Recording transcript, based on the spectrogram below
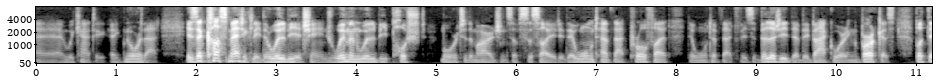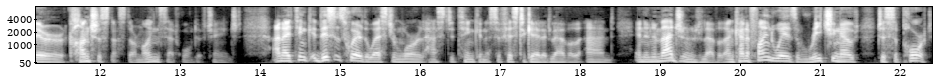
uh, and we can't ignore that, is that cosmetically there will be a change. Women will be pushed more to the margins of society. They won't have that profile, they won't have that visibility, they'll be back wearing burqas, but their consciousness, their mindset won't have changed. And I think this is where the Western world has to think in a sophisticated level and in an imaginative level and kind of find ways of reaching out to support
